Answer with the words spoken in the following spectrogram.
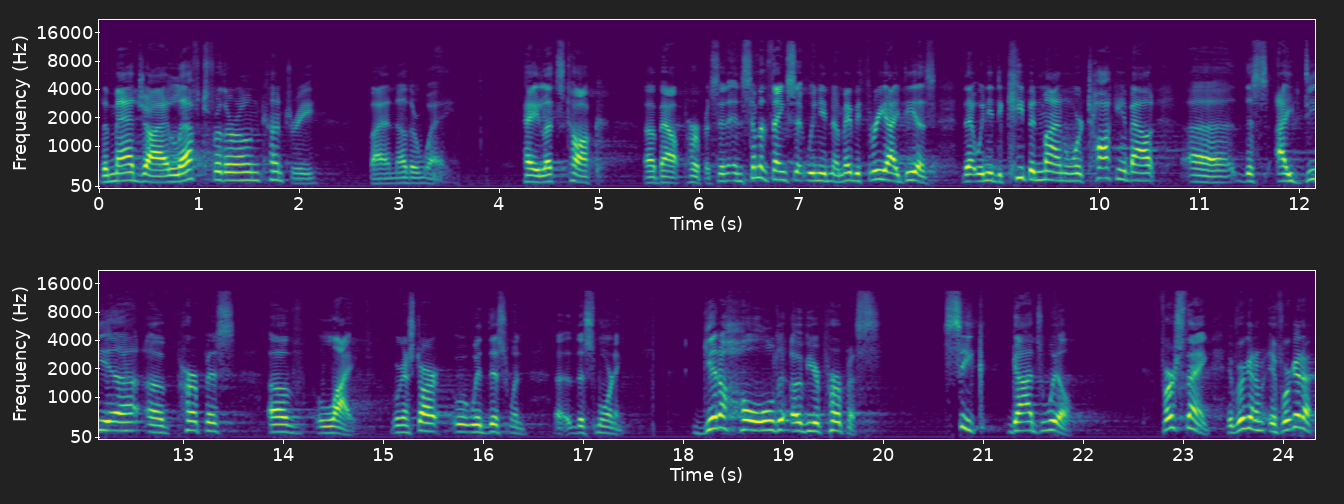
the Magi left for their own country by another way. Hey, let's talk about purpose. And, and, some of the things that we need to know, maybe three ideas that we need to keep in mind when we're talking about uh, this idea of purpose of life. We're going to start with this one uh, this morning. Get a hold of your purpose, seek God's will. First thing, if we're going to if we're going to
